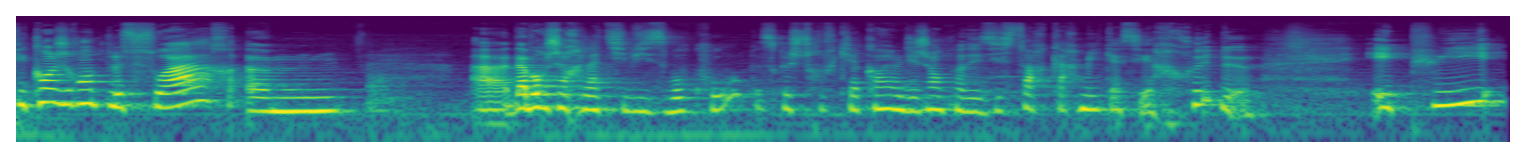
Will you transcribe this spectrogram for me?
Puis quand je rentre le soir, euh, Euh, d'abord, je relativise beaucoup parce que je trouve qu'il y a quand même des gens qui ont des histoires karmiques assez rudes. Et puis,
